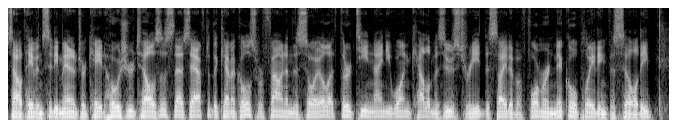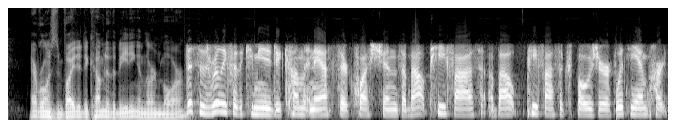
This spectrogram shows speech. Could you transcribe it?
South Haven City Manager Kate Hosier tells us that's after the chemicals were found in the soil at 1391 Kalamazoo Street, the site of a former nickel plating facility. Everyone's invited to come to the meeting and learn more. This is really for the community to come and ask their questions about PFAS, about PFAS exposure with the MPART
